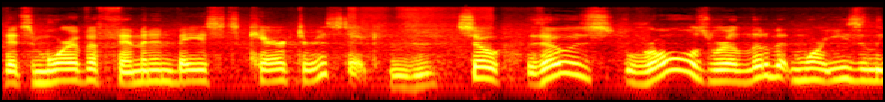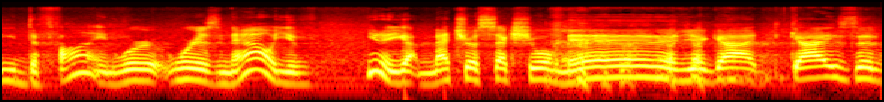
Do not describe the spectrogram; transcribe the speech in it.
that's more of a feminine based characteristic. Mm-hmm. So those roles were a little bit more easily defined. Whereas now you've you know you got metrosexual men and you got guys that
